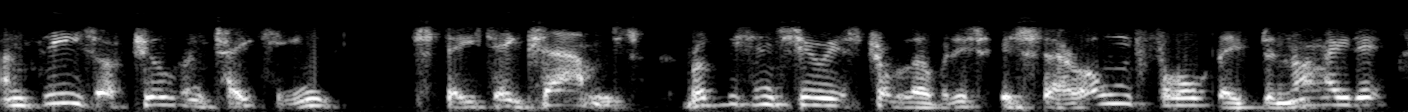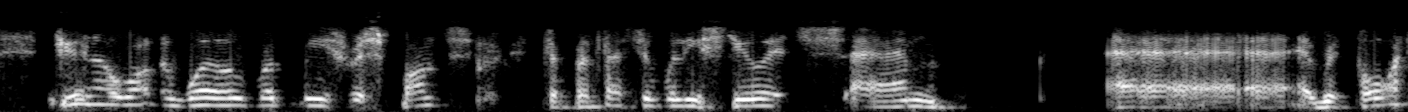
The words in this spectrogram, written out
And these are children taking state exams. Rugby's in serious trouble over this. It's their own fault. They've denied it. Do you know what the World Rugby's response to Professor Willie Stewart's um, uh, report?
